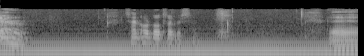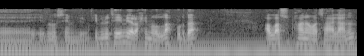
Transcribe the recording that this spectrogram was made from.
sen orada oturabilirsin. Ee, İbn Hüseyin diyorum. İbn Teymiye rahimehullah burada Allah Subhanahu ve Taala'nın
